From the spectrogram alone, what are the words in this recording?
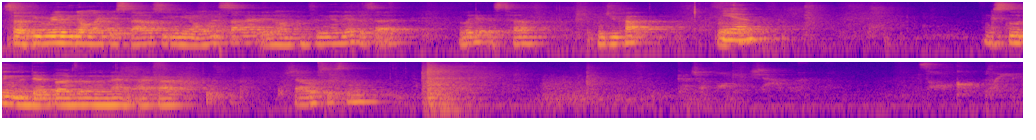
So if you really don't like your spouse, you can be on one side and I'm completely on the other side. But look at this tub. Would you cop? Yeah. tub? Excluding the dead bugs, other than that, I cop. Shower system. Got your walk-in shower. It's all gold plated.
